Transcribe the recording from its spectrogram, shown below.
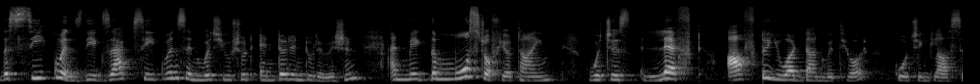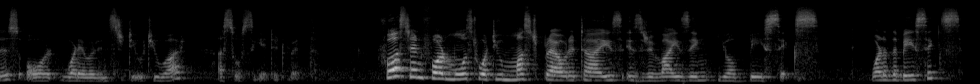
the sequence, the exact sequence in which you should enter into revision and make the most of your time which is left after you are done with your coaching classes or whatever institute you are associated with. First and foremost, what you must prioritize is revising your basics. What are the basics?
